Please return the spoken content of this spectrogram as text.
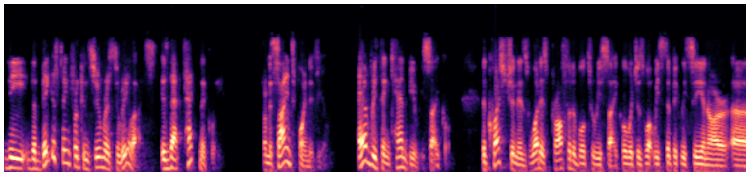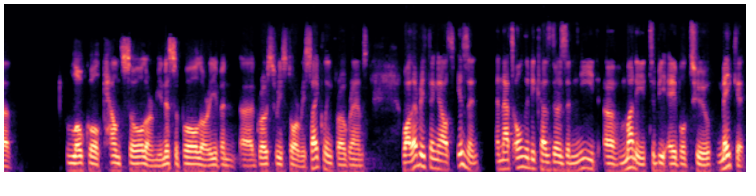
the the biggest thing for consumers to realize is that technically, from a science point of view, everything can be recycled the question is what is profitable to recycle, which is what we typically see in our uh, local council or municipal or even uh, grocery store recycling programs, while everything else isn't. And that's only because there's a need of money to be able to make it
